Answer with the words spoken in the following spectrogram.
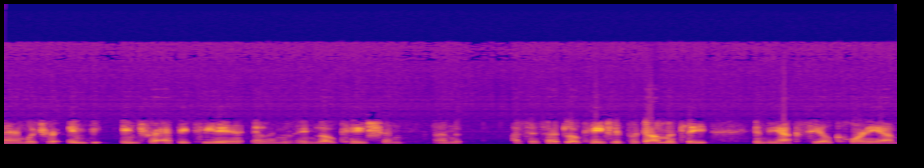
um, which are intraepithelial in, in location, and as I said, located predominantly in the axial cornea,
